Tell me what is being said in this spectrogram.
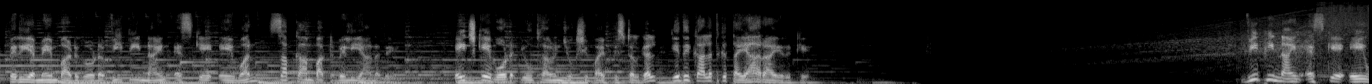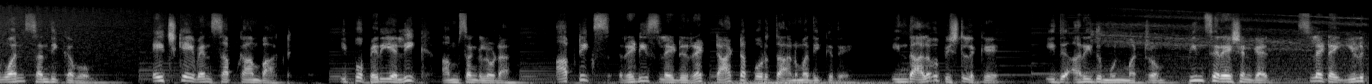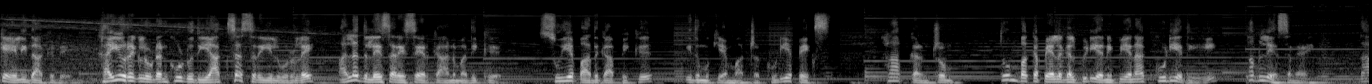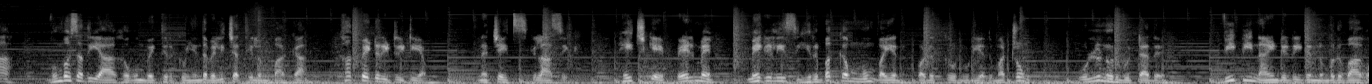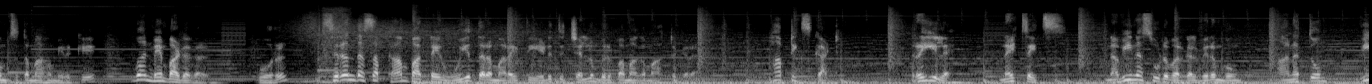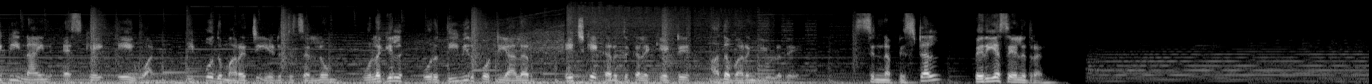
பெரிய மேம்பாடுகளோட VP nine SK A one subcompact வெளியானது. HK வோர்ட் யூத்தாவின் ஜோக்ஷி பைப் பிஸ்டல்கள் எதிர்காலத்துக்கு தயாராயிருக்கு. VP nine SK A one சந்திக்கவும். HK வென் சப் காம்பாக்ட் இப்போ பெரிய லீக் அம்சங்களோட ஆப்டிக்ஸ் ரெடி ஸ்லைடு ரெட் டாட்டை பொறுத்து அனுமதிக்குது. இந்த அளவு பிஸ்டலுக்கு இது அரிது முன் மற்றும் பின்செரேஷன்கள் இழுக்க எளிதாக்குது. கையுறைகளுடன் கூடுதி அக்சசரியில் உருளை அல்லது லேசரை சேர்க்க அனுமதிக்கு. சுய பாதுகாப்புக்கு இது முக்கியமற்ற கூடிய பெக்ஸ். ஹாப் கன்றும் தும்பக்க பேலகள் பிடி அனுப்பியனா கூடியதி பப்லேசனை தா உம்பசதியாகவும் வைத்திருக்கும் எந்த வெளிச்சத்திலும் பார்க்க ஹக்பேட்டரி ட்ரீட்டியம் நச்சைட்ஸ் கிளாசிக் ஹெச்கே பேல்மேன் மெகிலிஸ் இருபக்கமும் பயன்படுத்தக்கூடியது மற்றும் உள்ளுணர்வு விட்டது. விபி நைன்டி என்னும் நிர்வாகம் சுத்தமாகவும் இருக்கு. ஒன் மேம்பாடுகள். ஒரு சிறந்த சப் காம்பாக்டை உயர்தரம் அரைத்து எடுத்து செல்லும் விருப்பமாக மாற்றுகிற. ஹாப்டிக்ஸ் கட் ரெயில நைட் சைட்ஸ் நவீன சூடுவர்கள் விரும்பும் அனத்தும் VP nine SK A one இப்போது மறைச்சு எடுத்து செல்லும் உலகில் ஒரு தீவிர போட்டியாளர் ஹெச்கே கருத்துக்களை கேட்டு அதை வழங்கியுள்ளது. சின்ன பிஸ்டல் பெரிய செயலுதிறன்.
